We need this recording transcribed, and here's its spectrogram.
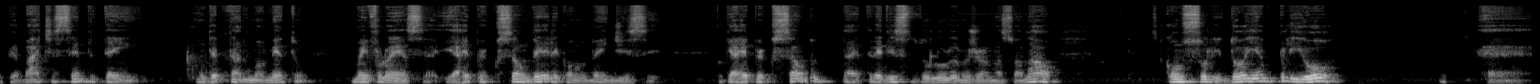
o debate sempre tem, num determinado momento, uma influência. E a repercussão dele, como bem disse, porque a repercussão do, da entrevista do Lula no Jornal Nacional consolidou e ampliou é,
